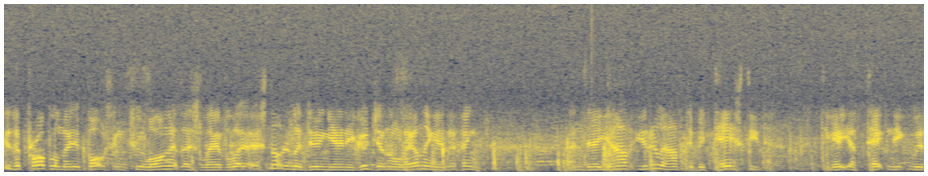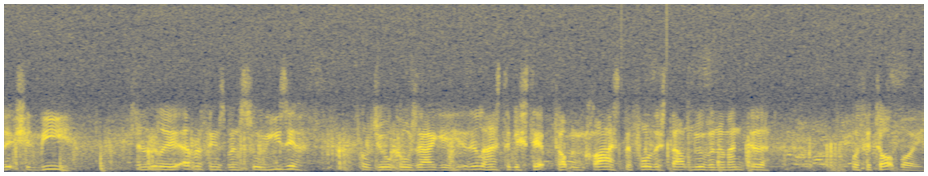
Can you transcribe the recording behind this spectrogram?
See, the problem is boxing too long at this level, it's not really doing you any good. You're not learning anything. And uh, you, have, you really have to be tested to get your technique where it should be. And really, everything's been so easy for Joe Calzaghe. It really has to be stepped up in class before they start moving him into the, with the top boys.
